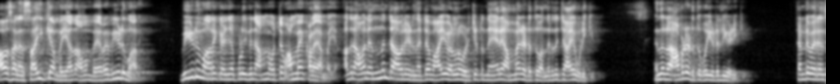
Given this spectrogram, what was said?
അവസാനം സഹിക്കാൻ വയ്യാതെ അവൻ വേറെ വീട് മാറി. വീട് മാറിക്കഴിഞ്ഞപ്പോൾ ഇവൻ അമ്മ ഒറ്റ അമ്മയെ കളയാൻ വയ്യ. അതിന് അവൻ എന്നും രാവിലെ എഴുന്നേറ്റ് വായു വെള്ളം ഒഴിച്ചിട്ട് നേരെ അമ്മയുടെ അടുത്ത് വന്നിരുന്ന് ചായ കുടിക്കും. എന്നിട്ട് അവിടെ അടുത്ത് പോയി ഇഡലി കഴിക്കും. രണ്ടുപേരും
